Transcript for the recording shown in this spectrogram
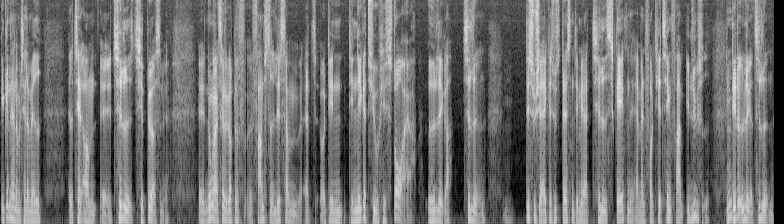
igen det her, når man taler med, eller taler om øh, tillid til børserne. Øh, nogle gange så kan det godt blive fremstillet lidt som, at og de, de negative historier ødelægger tilliden. Mm. Det synes jeg ikke. Jeg synes næsten, det er mere tillidsskabende, at man får de her ting frem i lyset. Mm. Det, der ødelægger tilliden,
